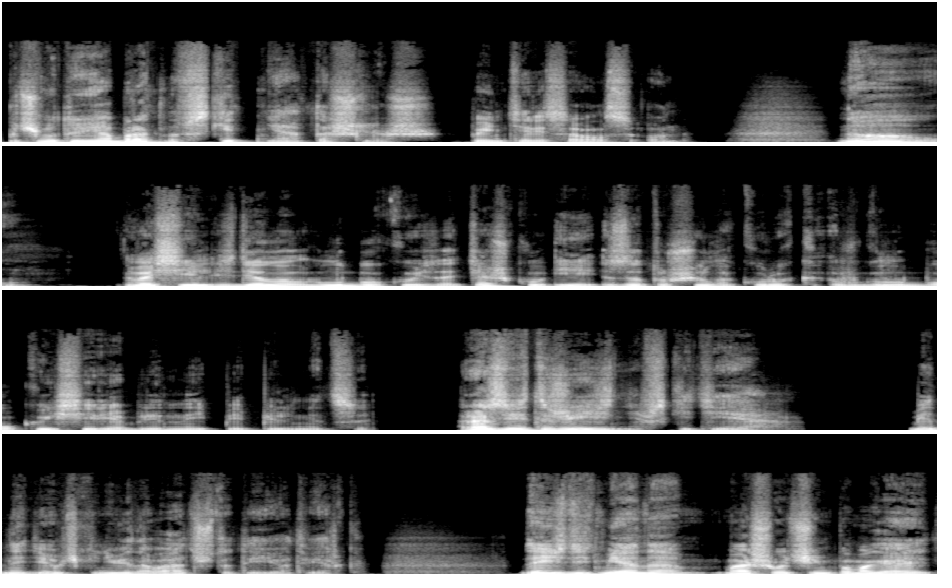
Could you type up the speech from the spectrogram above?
почему ты ее обратно в скит не отошлешь? — поинтересовался он. — Ну, Василь сделал глубокую затяжку и затушил окурок в глубокой серебряной пепельнице. — Разве это жизнь в ските? Бедная девочка не виновата, что ты ее отверг. Да и с детьми она, Маша, очень помогает.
